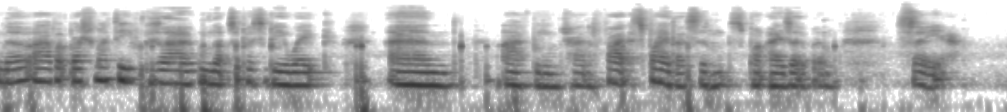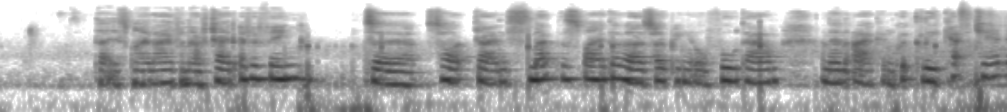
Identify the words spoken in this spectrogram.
No, I haven't brushed my teeth because I'm not supposed to be awake, and I've been trying to fight a spider since my eyes opened. So yeah, that is my life, and I've tried everything to try and smack the spider. I was hoping it will fall down and then I can quickly catch it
